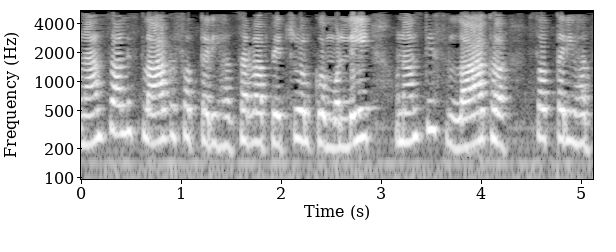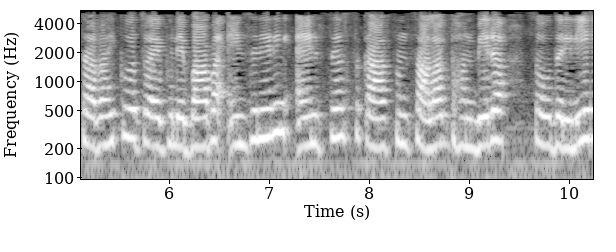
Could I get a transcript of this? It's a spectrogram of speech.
उनाचालिस लाख सत्तरी हजार र पेट्रोलको मूल्य उनातिस लाख सत्तरी हजार रहेको जयभुले बाबा इन्जिनियरिङ एण्ड सेल्सका संचालक धनवीर चौधरीले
